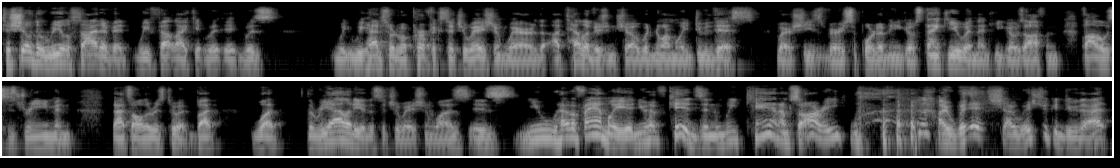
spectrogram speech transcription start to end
to show the real side of it. We felt like it was, it was, we, we had sort of a perfect situation where the, a television show would normally do this, where she's very supportive and he goes, thank you. And then he goes off and follows his dream. And that's all there is to it. But what the reality of the situation was, is you have a family and you have kids and we can't, I'm sorry. I wish, I wish you could do that,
